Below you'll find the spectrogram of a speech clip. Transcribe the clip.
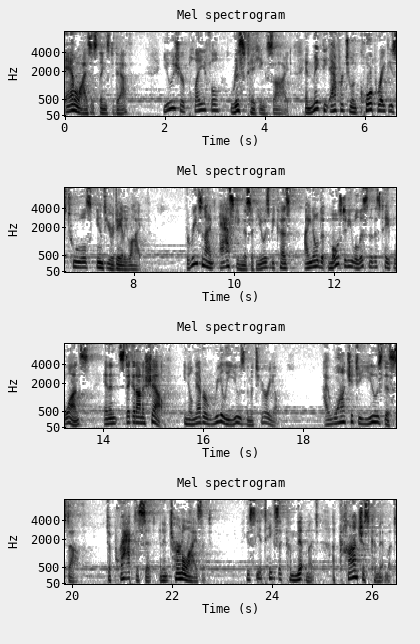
analyzes things to death, use your playful risk-taking side and make the effort to incorporate these tools into your daily life. The reason I'm asking this of you is because I know that most of you will listen to this tape once and then stick it on a shelf and you'll never really use the material. I want you to use this stuff, to practice it and internalize it. You see, it takes a commitment, a conscious commitment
